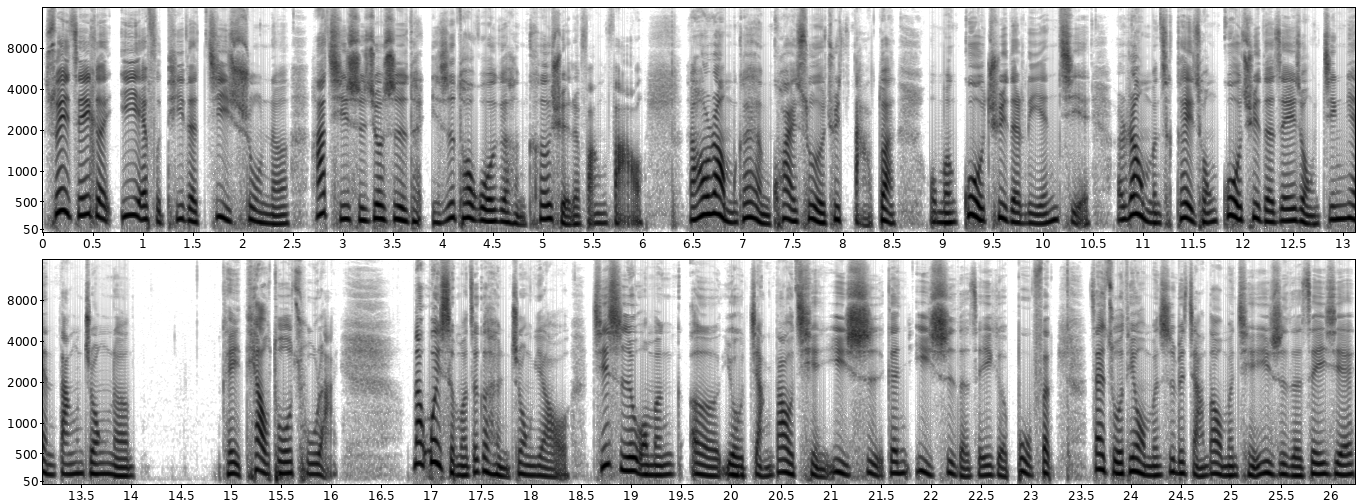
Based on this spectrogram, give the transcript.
所以这个 EFT 的技术呢，它其实就是也是透过一个很科学的方法哦，然后让我们可以很快速的去打断我们过去的连接，而让我们可以从过去的这一种。种经验当中呢，可以跳脱出来。那为什么这个很重要？其实我们呃有讲到潜意识跟意识的这一个部分，在昨天我们是不是讲到我们潜意识的这一些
